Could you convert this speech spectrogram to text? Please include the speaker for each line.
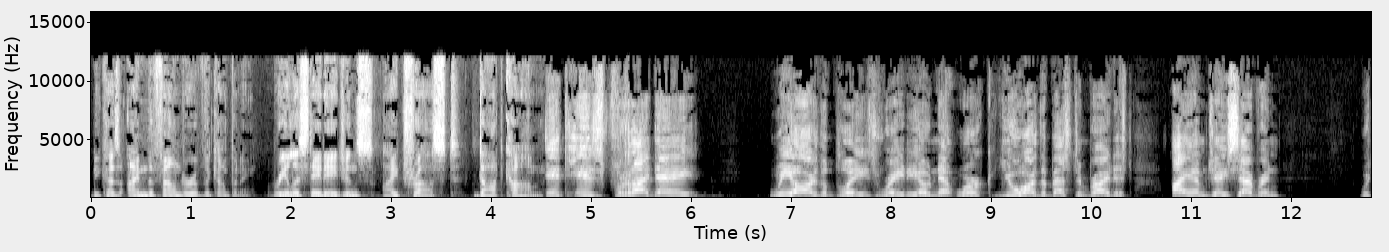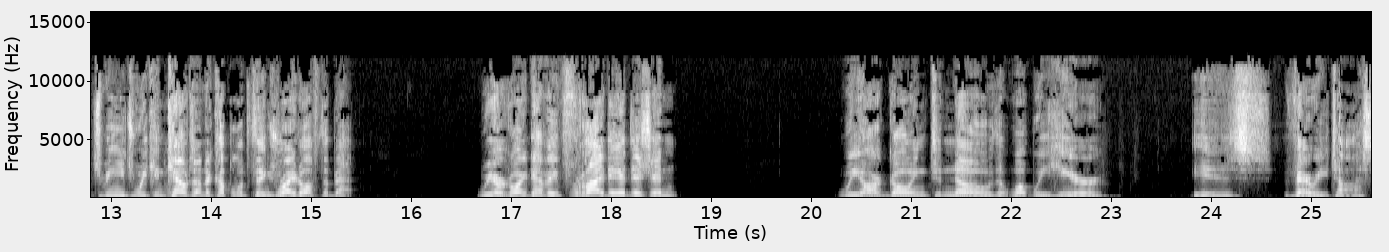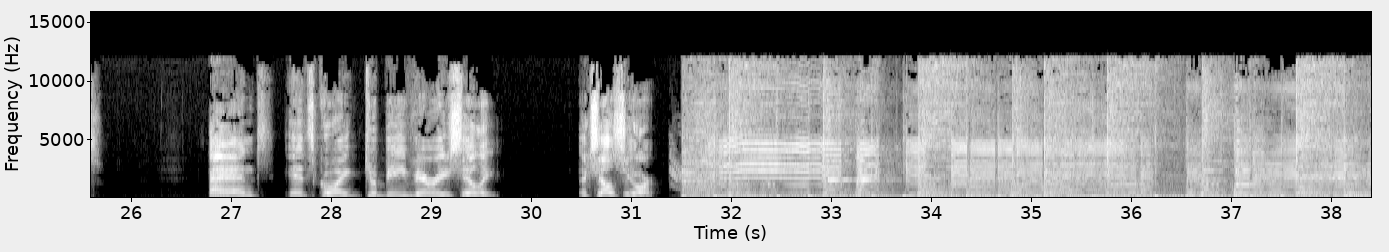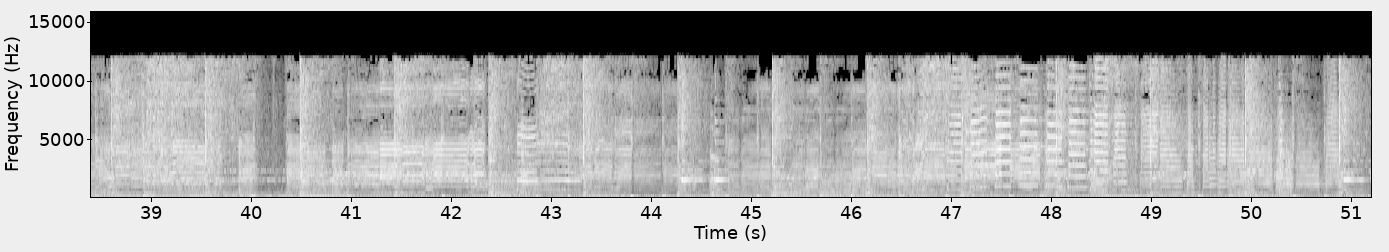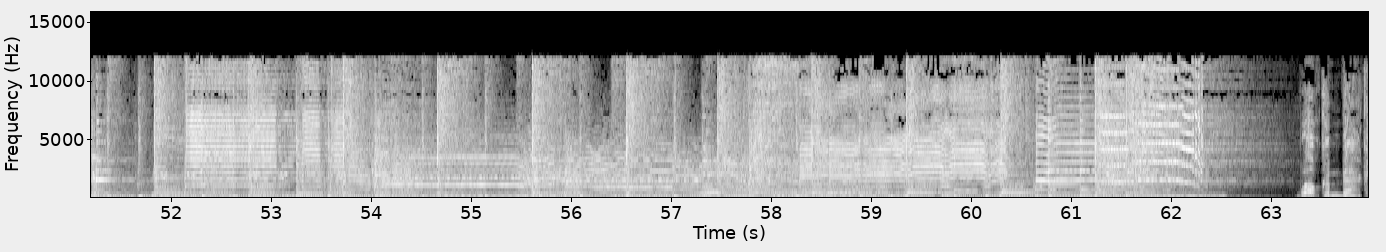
Speaker 1: Because I'm the founder of the company. RealestateAgentsITrust.com.
Speaker 2: It is Friday. We are the Blaze Radio Network. You are the best and brightest. I am Jay Severin, which means we can count on a couple of things right off the bat. We are going to have a Friday edition. We are going to know that what we hear is veritas, and it's going to be very silly. Excelsior.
